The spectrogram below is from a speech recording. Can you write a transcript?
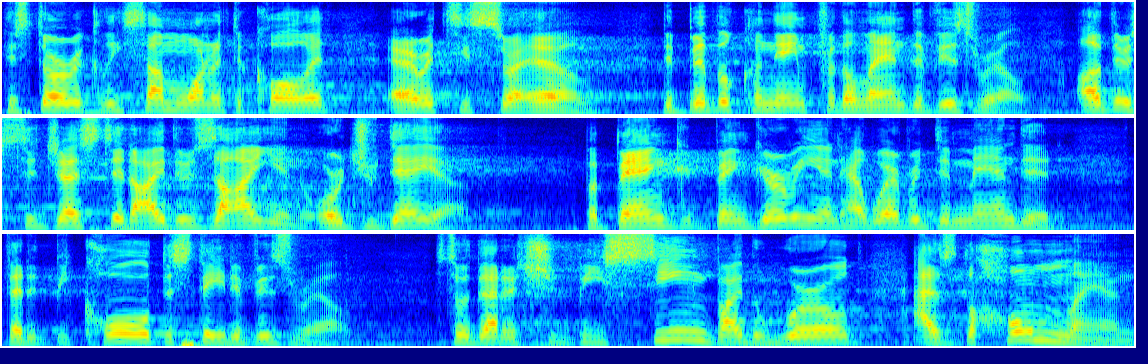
Historically, some wanted to call it Eretz Israel, the biblical name for the land of Israel. Others suggested either Zion or Judea. But Ben Gurion, however, demanded that it be called the State of Israel so that it should be seen by the world as the homeland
